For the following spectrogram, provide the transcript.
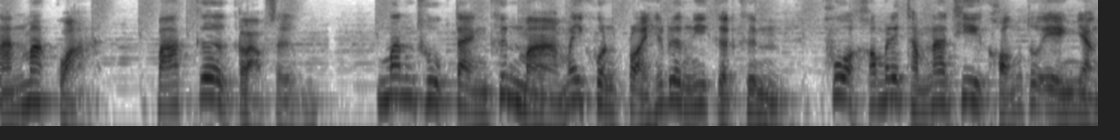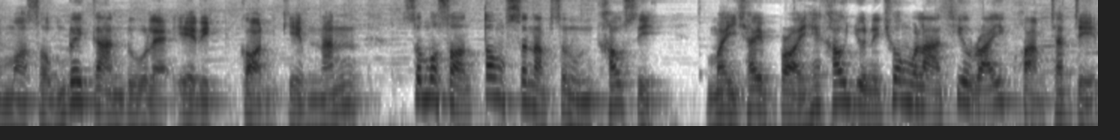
นั้นมากกว่าปาร์เกอร์กล่าวเสริม มันถูกแต่งขึ้นมาไม่ควรปล่อยให้เรื่องนี้เกิดขึ้น พวกเขาไม่ได้ทำหน้าที่ของตัวเองอย่างเหมาะสมด้วยการดูแลเอริกก่อนเกมนั้น สโมสรต้องสนับสนุนเขาสิ ไม่ใช่ปล่อยให้เขาอยู่ในช่วงเวลาที่ไร้ความชัดเจน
